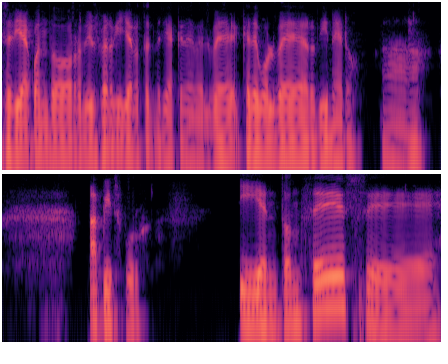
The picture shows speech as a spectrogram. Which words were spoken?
sería cuando Rodlisberger ya no tendría que devolver, que devolver dinero a, a Pittsburgh. Y entonces, eh,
